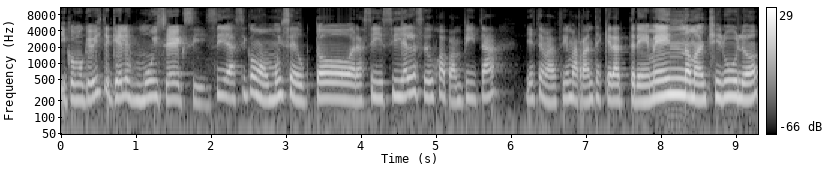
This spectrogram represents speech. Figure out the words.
y como que viste que él es muy sexy. Sí, así como muy seductor, así, sí, él le sedujo a Pampita y este Martín Marrantes que era tremendo machirulo,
